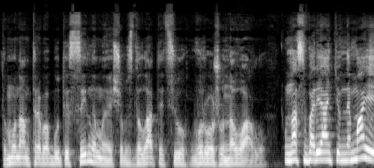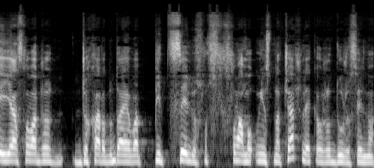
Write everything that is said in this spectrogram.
Тому нам треба бути сильними, щоб здолати цю ворожу навалу. У нас варіантів немає. Я слова Джо, Джохара Дудаєва підсилю словами Уінстона Черчилля, яка вже дуже сильно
